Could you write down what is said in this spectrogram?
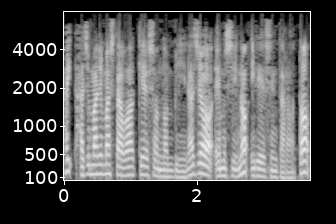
はい、始まりました。ワーケーションのんびりラジオ MC の入江慎太郎と。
